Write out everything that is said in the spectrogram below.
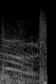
Charge!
